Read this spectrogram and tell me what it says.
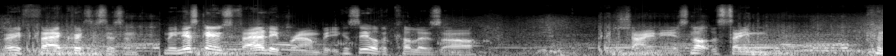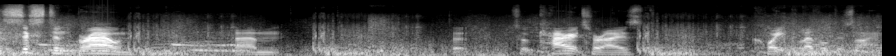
very fair criticism. I mean, this game's fairly brown, but you can see all the colours are shiny. It's not the same consistent brown um, that sort of characterised Quake level design.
